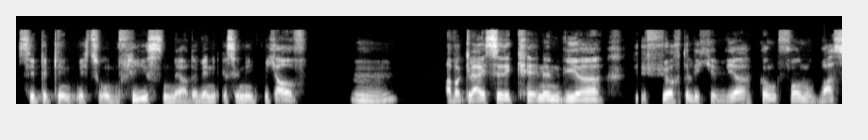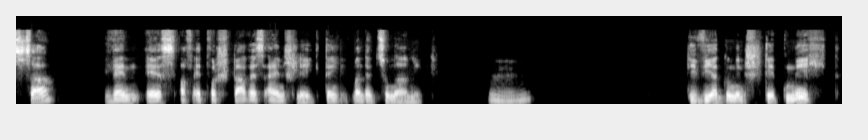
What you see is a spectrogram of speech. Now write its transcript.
Sie beginnt mich zu umfließen, mehr oder weniger. Sie nimmt mich auf. Mhm. Aber gleichzeitig kennen wir die fürchterliche Wirkung von Wasser, wenn es auf etwas Starres einschlägt. Denkt man den Tsunami. Mhm. Die Wirkung entsteht nicht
